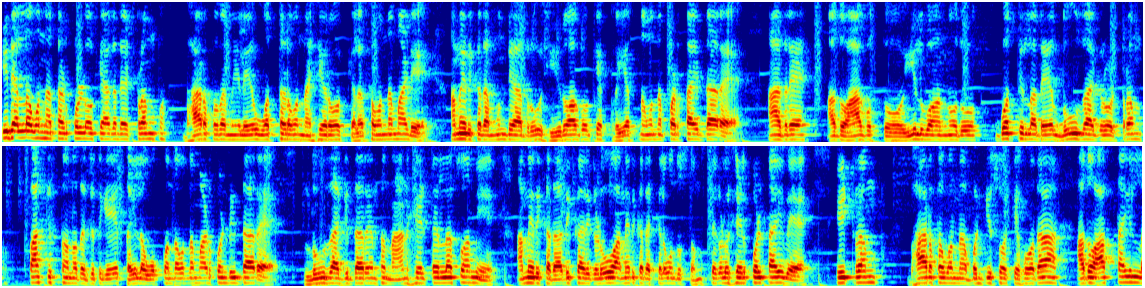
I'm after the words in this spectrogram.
ಇದೆಲ್ಲವನ್ನು ತಡ್ಕೊಳ್ಳೋಕೆ ಆಗದೆ ಟ್ರಂಪ್ ಭಾರತದ ಮೇಲೆ ಒತ್ತಡವನ್ನು ಹೇರೋ ಕೆಲಸವನ್ನು ಮಾಡಿ. ಅಮೆರಿಕದ ಮುಂದೆ ಆದರೂ ಹೀರೋ ಆಗೋಕ್ಕೆ ಪ್ರಯತ್ನವನ್ನು ಪಡ್ತಾ ಇದ್ದಾರೆ. ಆದರೆ ಅದು ಆಗುತ್ತೋ ಇಲ್ವೋ ಅನ್ನೋದು ಗೊತ್ತಿಲ್ಲದೆ ಲೂಸ್ ಆಗಿರೋ ಟ್ರಂಪ್ ಪಾಕಿಸ್ತಾನದ ಜೊತೆಗೆ ತೈಲ ಒಪ್ಪಂದವನ್ನು ಮಾಡಿಕೊಂಡಿದ್ದಾರೆ. ಲೂಸ್ ಆಗಿದ್ದಾರೆ ಅಂತ ನಾನು ಹೇಳ್ತಾ ಇಲ್ಲ ಸ್ವಾಮಿ. ಅಮೆರಿಕದ ಅಧಿಕಾರಿಗಳು, ಅಮೆರಿಕದ ಕೆಲವೊಂದು ಸಂಸ್ಥೆಗಳು ಹೇಳ್ಕೊಳ್ತಾ ಇವೆ. ಈ ಟ್ರಂಪ್ ಭಾರತವನ್ನು ಬಗ್ಗಿಸೋಕೆ ಹೋದ, ಅದು ಆಗ್ತಾ ಇಲ್ಲ.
